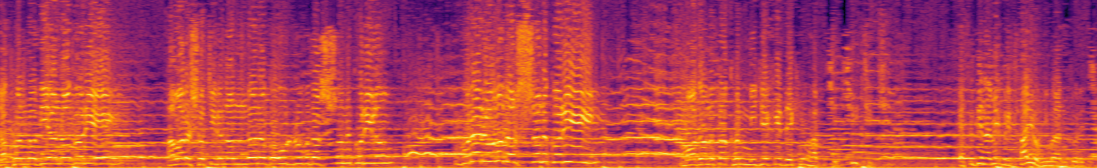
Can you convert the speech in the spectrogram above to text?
যখন নদিয়া নগরে আমার শচীর নন্দন গৌর রূপ দর্শন করিল, গোরা রূপ দর্শন করি, মদন তখন নিজেকে দেখে ভাবছে, ছি ছি ছি। এতদিন আমি বৃথাই অভিমান করেছি।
